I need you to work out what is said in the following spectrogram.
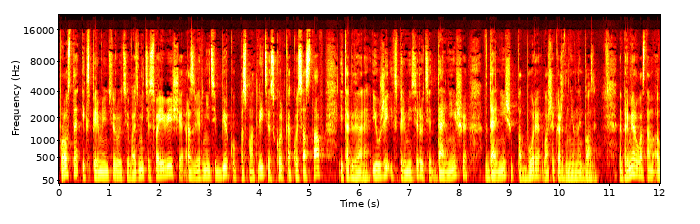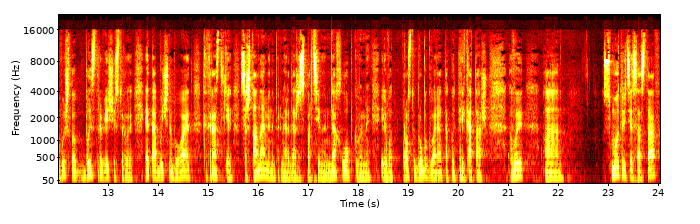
Просто экспериментируйте. Возьмите свои вещи, разверните бирку, посмотрите, сколько, какой состав и так далее. И уже экспериментируйте дальнейшее, в дальнейшем подборе вашей каждодневной базы. Например, у вас там вышло быстро вещи строя. Это обычно бывает как раз-таки со штанами, например, даже спортивными, да, хлопковыми. Или вот просто, грубо говоря, такой трикотаж. Вы а, смотрите состав,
